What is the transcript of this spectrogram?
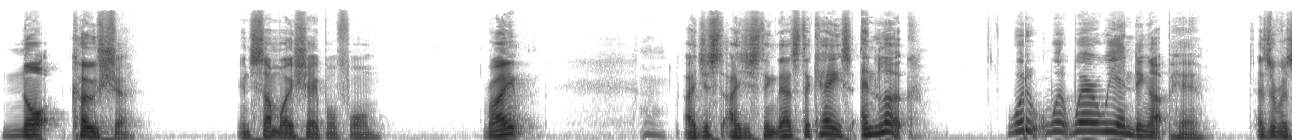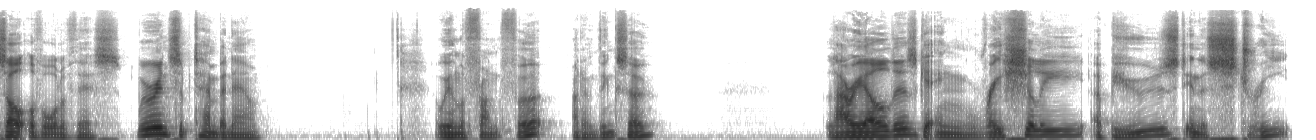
not kosher in some way, shape, or form. Right? I just I just think that's the case. And look, what, what where are we ending up here as a result of all of this? We're in September now. Are we on the front foot? I don't think so. Larry Elder's getting racially abused in the street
